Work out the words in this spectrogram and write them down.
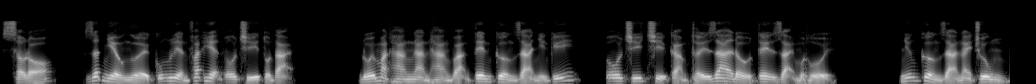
Sau đó, rất nhiều người cũng liền phát hiện ô trí tồn tại. Đối mặt hàng ngàn hàng vạn tên cường giả nhìn kỹ, ô trí chỉ cảm thấy da đầu tê dại một hồi. Những cường giả này chung,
